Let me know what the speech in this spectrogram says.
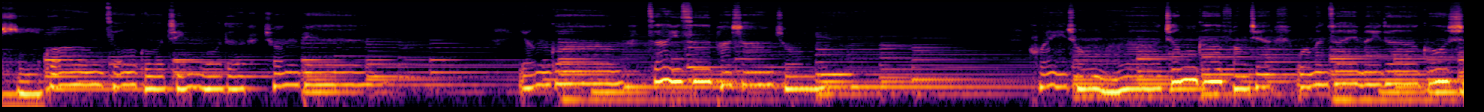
时光走过静默的窗边，阳光再一次爬上桌面，回忆充满了枕。房间，我们最美的故事，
